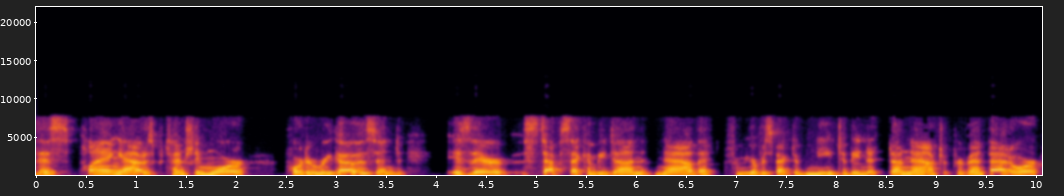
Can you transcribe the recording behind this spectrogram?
this playing out as potentially more Puerto Rico's? And is there steps that can be done now that, from your perspective, need to be done now to prevent that? Or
